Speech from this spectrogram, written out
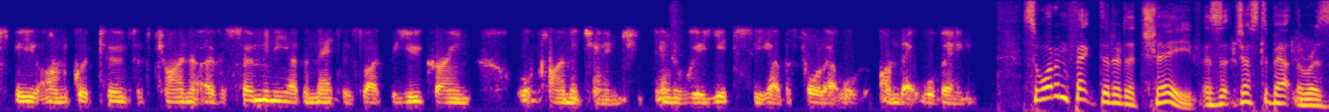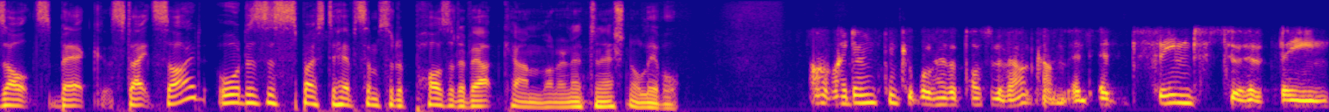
to be on good terms with China over so many other matters like the Ukraine or climate change, and we're yet to see how the fallout will, on that will be. So, what in fact did it achieve? Is it just about the results back stateside, or is this supposed to have some sort of positive outcome on an international level? I don't think it will have a positive outcome. It, it seems to have been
